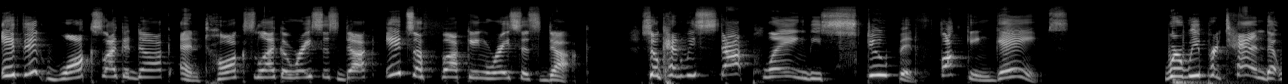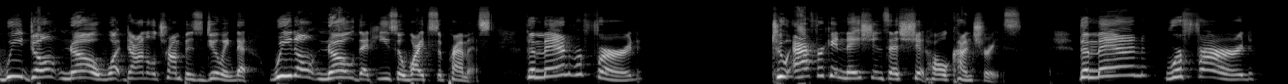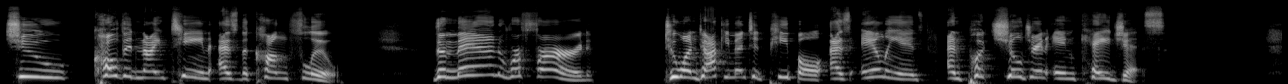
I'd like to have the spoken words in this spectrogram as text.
If it walks like a duck and talks like a racist duck, it's a fucking racist duck. So, can we stop playing these stupid fucking games where we pretend that we don't know what Donald Trump is doing, that we don't know that he's a white supremacist? The man referred to African nations as shithole countries. The man referred to COVID 19 as the Kung flu. The man referred to undocumented people as aliens and put children in cages.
